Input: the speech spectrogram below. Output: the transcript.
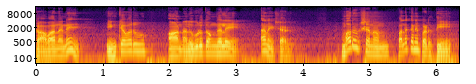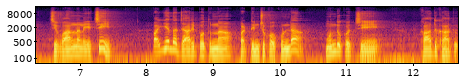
కావాలనే ఇంకెవరు? ఆ నలుగురు దొంగలే అనేశాడు. మరుక్షణం పలకని పడితే చివాలన లేచి పయ్యద జారిపోతున్నా పట్టించుకోకుండా ముందుకొచ్చి కాదు కాదు.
